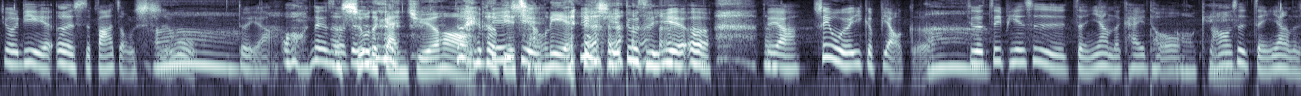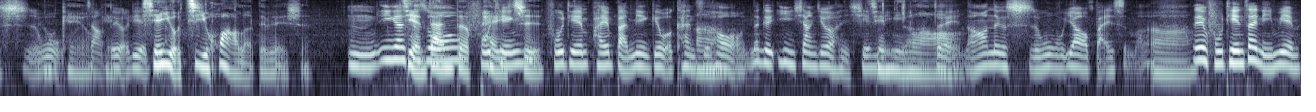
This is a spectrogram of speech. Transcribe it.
就列二十八种食物。对呀，哦，那个时候食物的感觉哈，特别强烈，越写肚子越饿。对呀、啊，所以我有一个表格，啊、就是这篇是怎样的开头，okay, 然后是怎样的食物，okay, okay, 这样都有列。先有计划了，对不对？是，嗯，应该是说简单的配置。福田拍版面给我看之后，啊、那个印象就很鲜明，明了。对，然后那个食物要摆什么，啊、那个福田在里面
